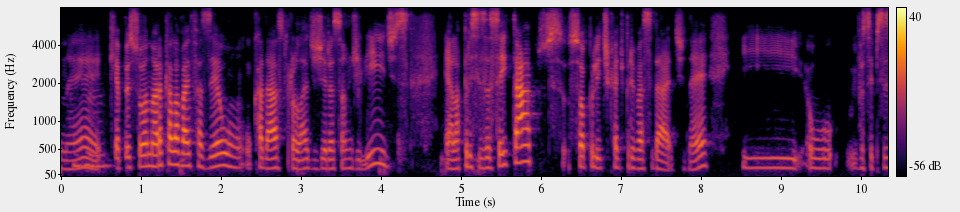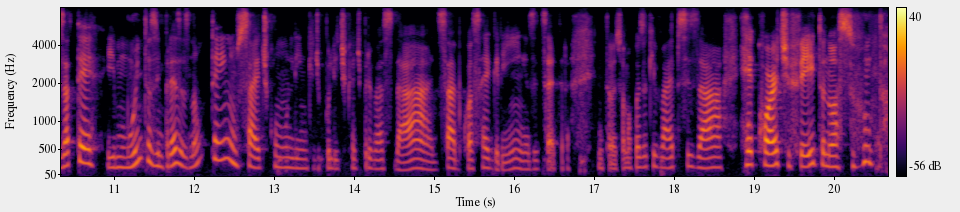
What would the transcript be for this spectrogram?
né? Uhum. Que a pessoa, na hora que ela vai fazer o, o, cadastro lá de geração de leads, ela precisa aceitar sua política de privacidade, né? E o, você precisa ter. E muitas empresas não têm um site com um link de política de privacidade, sabe? Com as regrinhas, etc. Então, isso é uma coisa que vai precisar. Recorte feito no assunto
